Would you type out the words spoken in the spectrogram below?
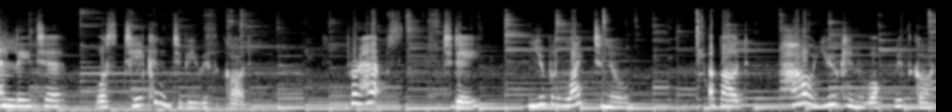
and later was taken to be with God. Perhaps Today, you would like to know about how you can walk with God.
